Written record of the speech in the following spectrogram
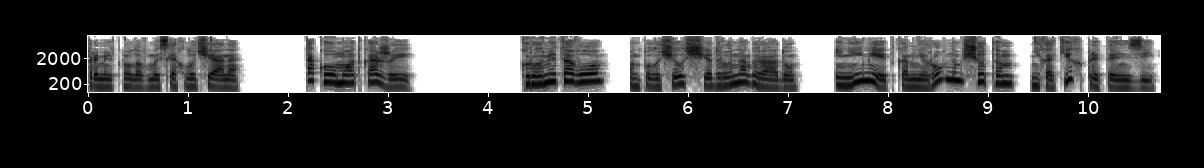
промелькнула в мыслях Лучана. Такому откажи. Кроме того, он получил щедрую награду и не имеет ко мне ровным счетом никаких претензий,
